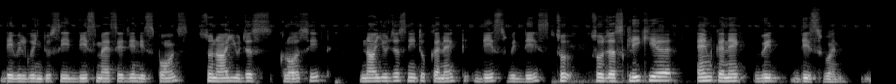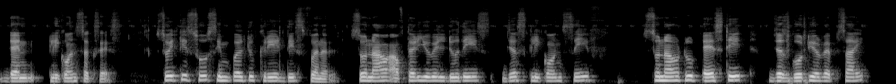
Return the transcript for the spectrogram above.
they will going to see this message in response. So now you just cross it. Now you just need to connect this with this. So so just click here and connect with this one. Then click on success. So it is so simple to create this funnel. So now after you will do this just click on save. So now to test it just go to your website.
